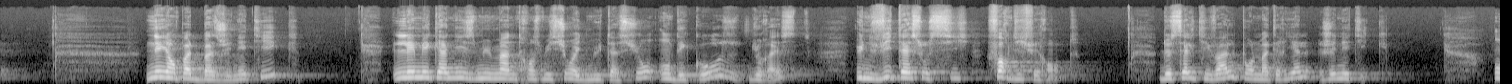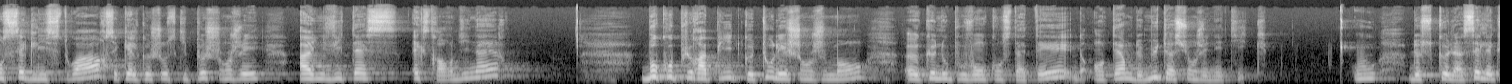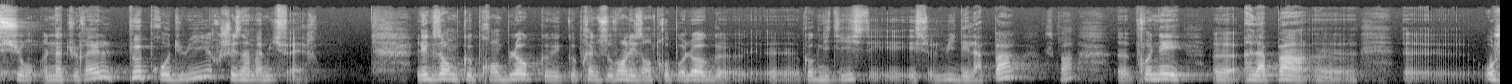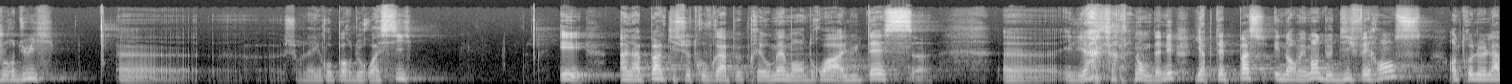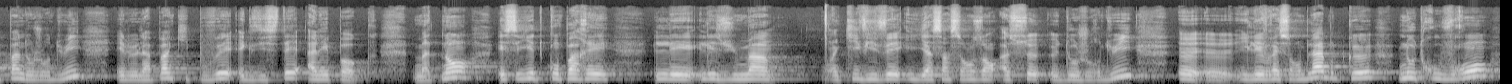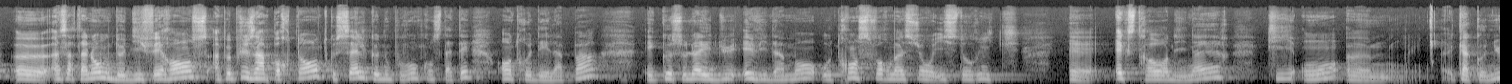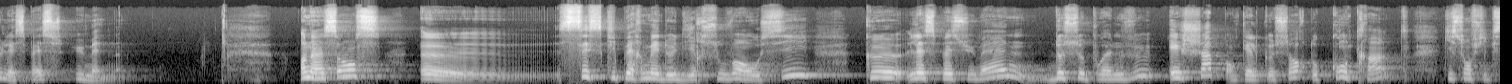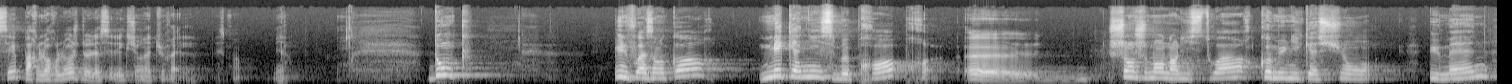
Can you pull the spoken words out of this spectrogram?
N'ayant pas de base génétique, les mécanismes humains de transmission et de mutation ont des causes, du reste, une vitesse aussi fort différente de celles qui valent pour le matériel génétique. On sait que l'histoire, c'est quelque chose qui peut changer à une vitesse extraordinaire, beaucoup plus rapide que tous les changements euh, que nous pouvons constater en termes de mutation génétique ou de ce que la sélection naturelle peut produire chez un mammifère. L'exemple que prend Bloch et que prennent souvent les anthropologues euh, cognitivistes est celui des lapins. Euh, prenez un lapin aujourd'hui sur l'aéroport de Roissy et un lapin qui se trouverait à peu près au même endroit à Lutèce il y a un certain nombre d'années, il n'y a peut-être pas énormément de différence entre le lapin d'aujourd'hui et le lapin qui pouvait exister à l'époque. Maintenant, essayer de comparer les, humains qui vivaient il y a 500 ans à ceux d'aujourd'hui, euh, euh, il est vraisemblable que nous trouverons euh, un certain nombre de différences un peu plus importantes que celles que nous pouvons constater entre des lapins, et que cela est dû évidemment aux transformations historiques extraordinaires qu'a connu l'espèce humaine. En un sens, euh, c'est ce qui permet de dire souvent aussi que l'espèce humaine, de ce point de vue, échappe en quelque sorte aux contraintes qui sont fixées par l'horloge de la sélection naturelle. Donc, une fois encore, mécanisme propre, euh, changement dans l'histoire, communication humaine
